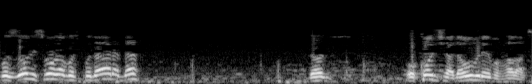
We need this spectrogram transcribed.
pozovi svoga gospodara da da okonča, da umremo halas.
